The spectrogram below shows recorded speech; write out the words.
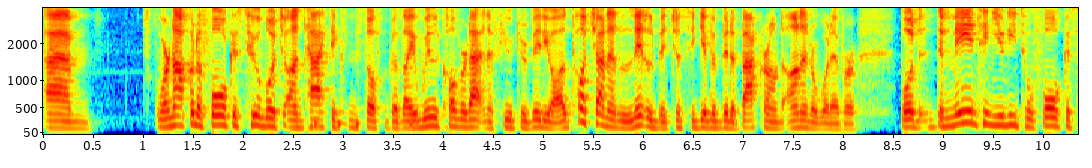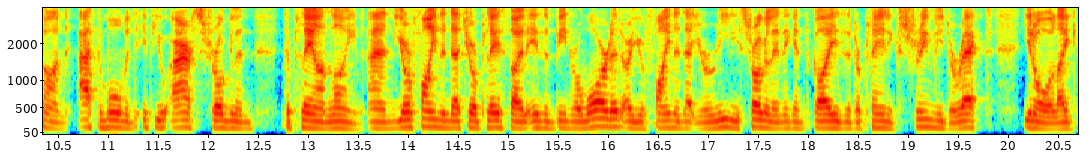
Um, we're not going to focus too much on tactics and stuff because I will cover that in a future video. I'll touch on it a little bit just to give a bit of background on it or whatever. But the main thing you need to focus on at the moment, if you are struggling to play online and you're finding that your playstyle isn't being rewarded, or you're finding that you're really struggling against guys that are playing extremely direct, you know, like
